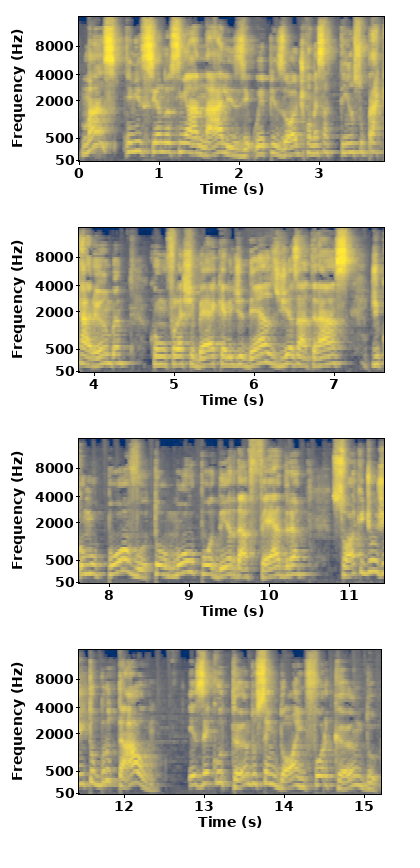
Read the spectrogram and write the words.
mas iniciando assim a análise, o episódio começa tenso pra caramba, com um flashback ali de 10 dias atrás, de como o povo tomou o poder da Fedra, só que de um jeito brutal executando sem dó, enforcando,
